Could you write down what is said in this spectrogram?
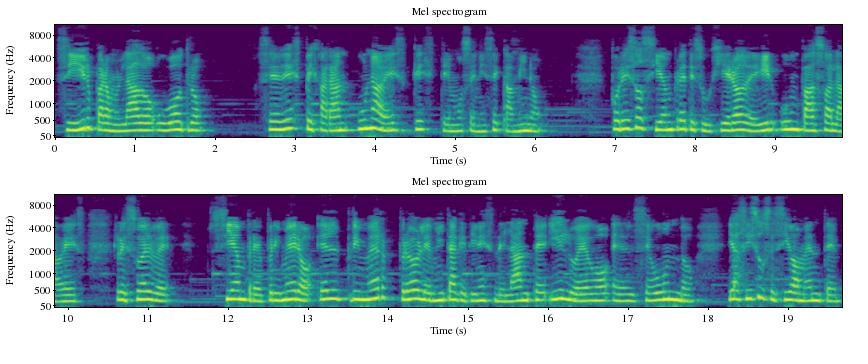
si ir para un lado u otro se despejarán una vez que estemos en ese camino. Por eso siempre te sugiero de ir un paso a la vez. Resuelve siempre primero el primer problemita que tienes delante y luego el segundo y así sucesivamente.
